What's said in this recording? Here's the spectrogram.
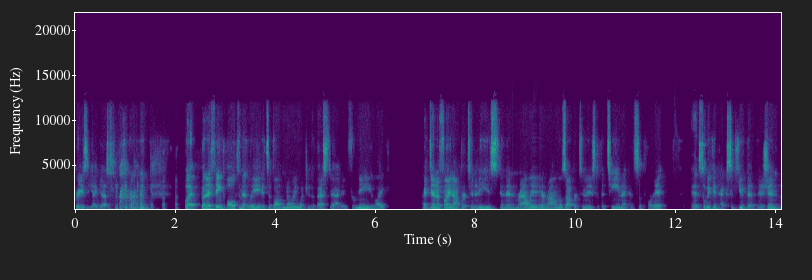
crazy, I guess. but but I think ultimately it's about knowing what you're the best at. And for me, like identifying opportunities and then rallying around those opportunities with a team that can support it. And so we can execute that vision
